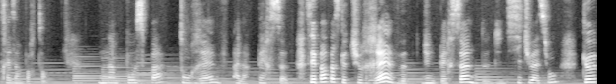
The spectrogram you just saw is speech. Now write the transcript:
très important. N'impose pas ton rêve à la personne. C'est pas parce que tu rêves d'une personne, d'une situation, que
